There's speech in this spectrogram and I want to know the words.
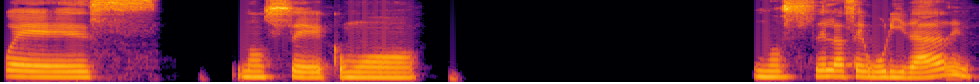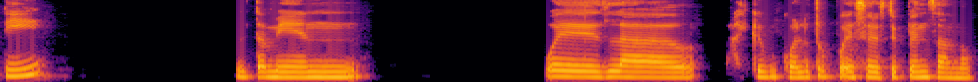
Pues, no sé, como, no sé, la seguridad en ti, también, pues, la ay, ¿qué cuál otro puede ser? Estoy pensando.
